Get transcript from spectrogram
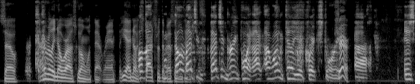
So I don't really know where I was going with that rant, but yeah, no, it well, starts with the best. No, that's a, that's a great point. I, I want to tell you a quick story. Sure. Uh, it's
